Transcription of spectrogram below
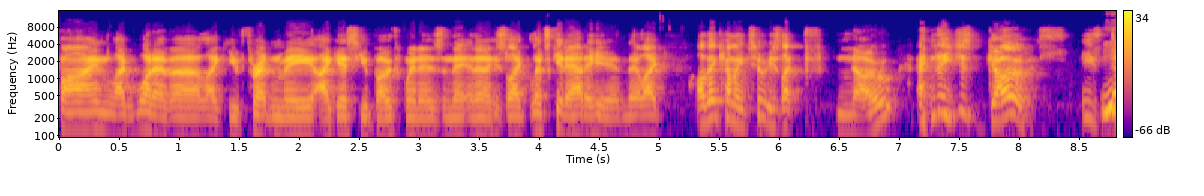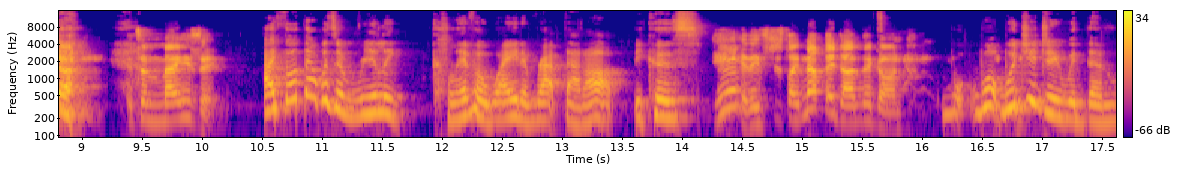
fine, like whatever, like you've threatened me. I guess you're both winners." And, they, and then he's like, "Let's get out of here." And they're like, "Oh, they're coming too." He's like, "No," and he just goes. He's Yeah. done. It's amazing. I thought that was a really clever way to wrap that up because Yeah, it's just like, nope, they're done. They're gone. what would you do with them?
